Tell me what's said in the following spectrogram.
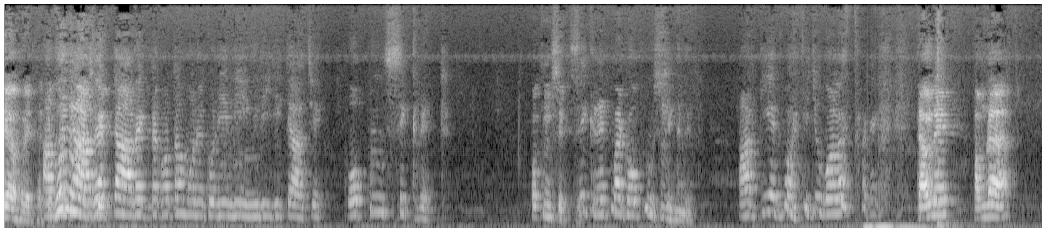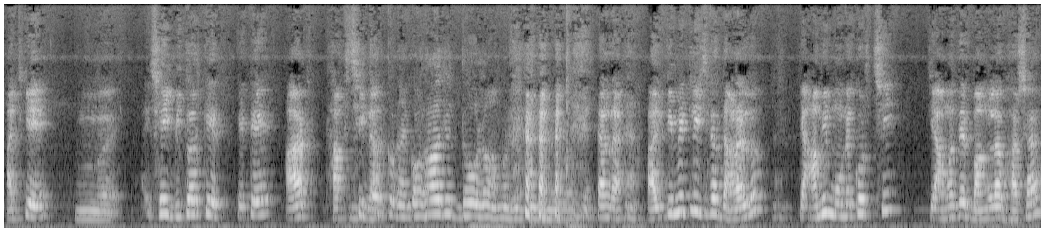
দেওয়া হয়ে থাকে। আরেকটা আরেকটা কথা মনে করিয়ে দিই ইংরেজিতে আছে open secret open sector secret but open secret আর কি এরপর কিছু বলার থাকে? তাহলে আমরা আজকে সেই বিতর্কের এতে আর থাকছি না। গদাযুদ্ধ হলো আমাদের না আলটিমেটলি যেটা দাঁড়াল যে আমি মনে করছি যে আমাদের বাংলা ভাষা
